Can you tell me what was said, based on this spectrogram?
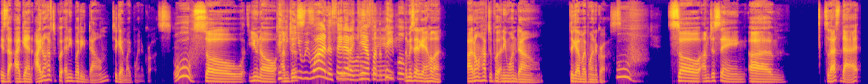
is that again, I don't have to put anybody down to get my point across. Ooh. So you know, Can, I'm you, just can you rewind and say that again for the people? let me say it again. Hold on. I don't have to put anyone down to get my point across. Ooh. So I'm just saying. Um, so that's that.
